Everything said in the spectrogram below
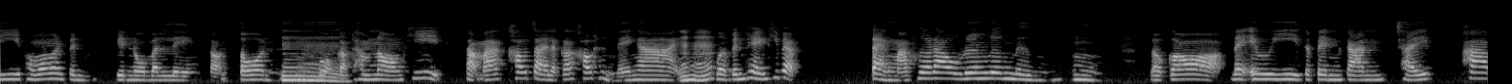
ดี้เพราะว่ามันเป็นเปียโนบรรเลงตอนต้นอืมบวกกับทำนองที่สามารถเข้าใจแล้วก็เข้าถึงได้ง่ายอือหือเหมือนเป็นเพลงที่แบบแต่งมาเพื่อเล่าเรื่องเรื่องหนึ่งอืมแล้วก็ใน MV จะเป็นการใช้ ภาพ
